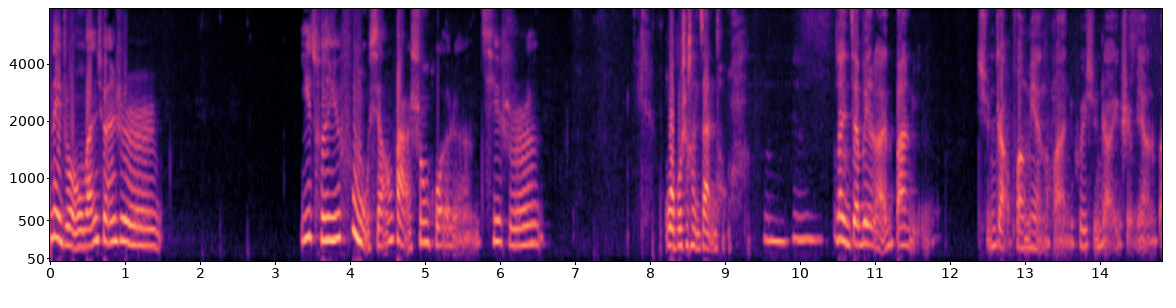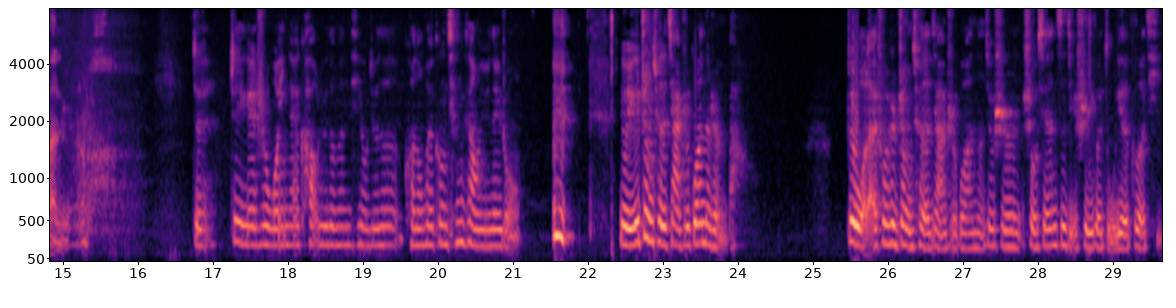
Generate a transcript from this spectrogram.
那种完全是依存于父母想法生活的人，其实我不是很赞同。嗯嗯。那你在未来的伴侣寻找方面的话，你会寻找一个什么样的伴侣呢？对，这个也是我应该考虑的问题。我觉得可能会更倾向于那种 有一个正确的价值观的人吧。对我来说是正确的价值观呢，就是首先自己是一个独立的个体，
